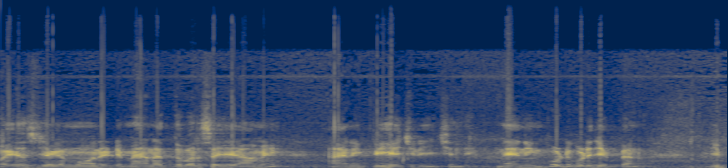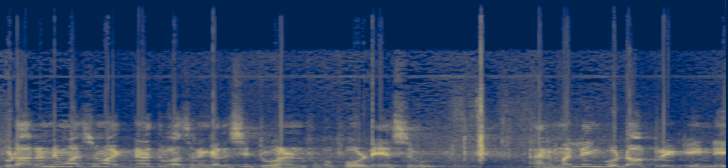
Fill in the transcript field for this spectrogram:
YS Jaganmohan Reddy మేనత్ వరుస ఆమె. ఆయనకి పిహెచ్డి ఇచ్చింది. నేను ఇంకోటి కూడా చెప్పాను. ఇప్పుడు అరణ్యవాసం అజ్ఞాతవాసం కలిసి టూ హండ్రెడ్ ఫోర్ డేస్ ఆయన మళ్ళీ ఇంకో డాక్టరేట్ ఇవ్వండి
